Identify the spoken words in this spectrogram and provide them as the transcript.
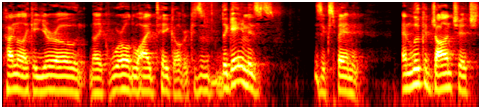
kind of like a Euro like worldwide takeover because the game is is expanding, and Luka Doncic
